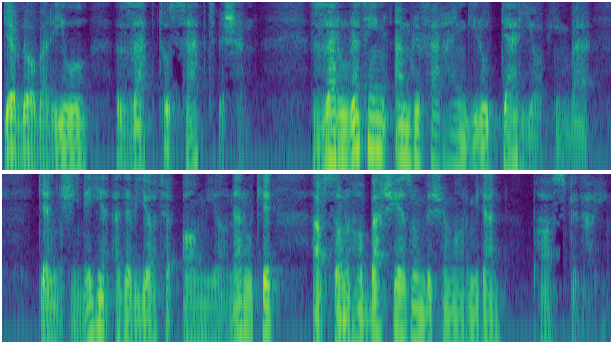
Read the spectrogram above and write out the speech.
گردآوری و ضبط و ثبت بشن. ضرورت این امر فرهنگی رو دریابیم و گنجینه ادبیات آمیانه رو که افسانه ها بخشی از اون به شمار میرن پاس بداریم.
